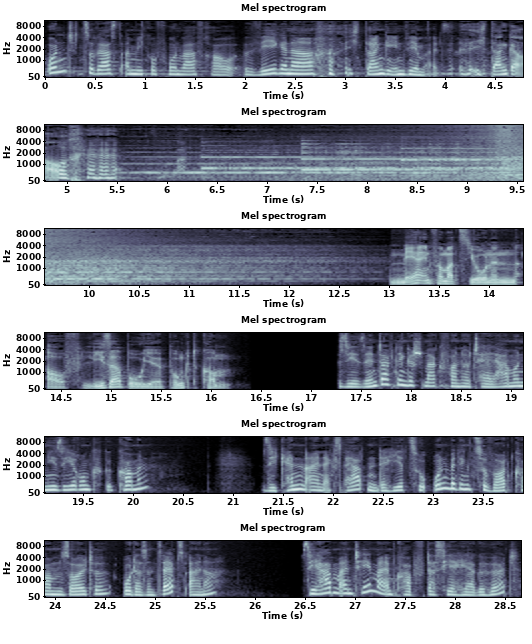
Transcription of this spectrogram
Und zu Gast am Mikrofon war Frau Wegener. Ich danke Ihnen vielmals. Ich danke auch. Mehr Informationen auf lisaboje.com. Sie sind auf den Geschmack von Hotelharmonisierung gekommen? Sie kennen einen Experten, der hierzu unbedingt zu Wort kommen sollte oder sind selbst einer? Sie haben ein Thema im Kopf, das hierher gehört?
